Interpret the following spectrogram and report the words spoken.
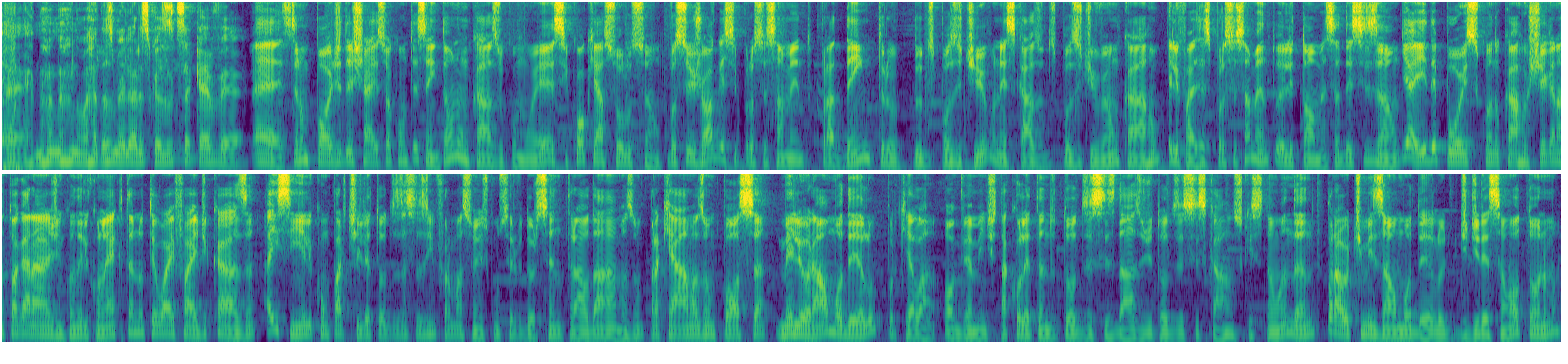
É, não, não é das melhores coisas que você quer ver. É, você não pode deixar isso acontecer. Então, num caso como esse, qual que é a solução? Você joga esse processamento para dentro do dispositivo, nesse caso o dispositivo é um carro, ele faz esse processamento, ele toma essa decisão, e aí depois, quando o carro chega na tua garagem, quando ele conecta no teu Wi-Fi de casa, aí sim ele compartilha todas essas informações com o servidor central da Amazon, para que a Amazon possa melhorar o modelo, porque ela obviamente está coletando todos esses dados de todos esses carros que estão andando, para otimizar o modelo modelo de direção autônoma.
